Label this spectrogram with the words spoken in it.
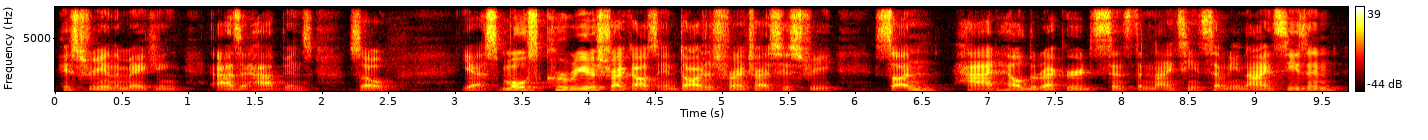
history in the making as it happens. So, Yes, most career strikeouts in Dodgers franchise history. Sutton had held the record since the 1979 season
